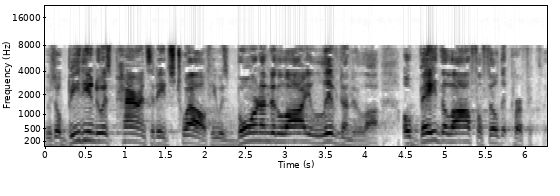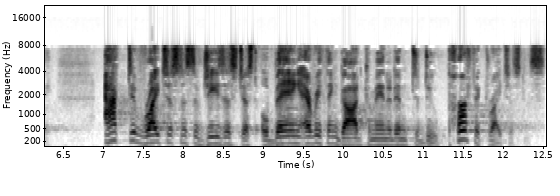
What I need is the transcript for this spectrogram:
He was obedient to his parents at age 12. He was born under the law. He lived under the law. Obeyed the law, fulfilled it perfectly. Active righteousness of Jesus, just obeying everything God commanded him to do. Perfect righteousness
